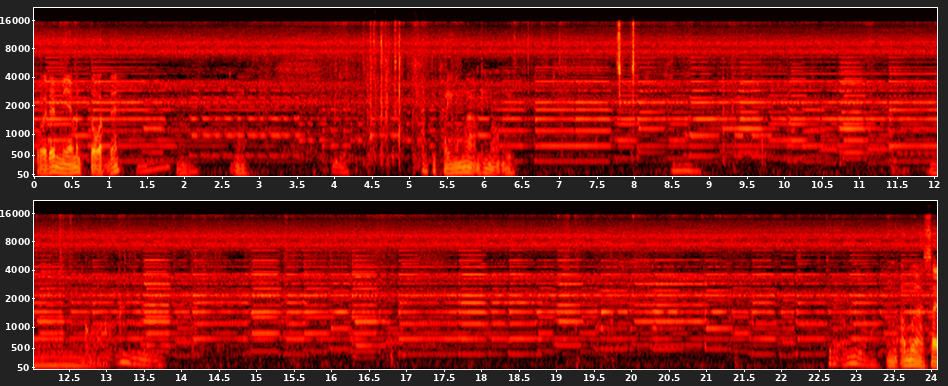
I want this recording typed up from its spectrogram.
คอยได้แม่มันตอดนะอืมนี่นี่แต่ไข่งามๆพี่น้องเลย จะได้เอาเมื่ออืมเอาเมื่อใส่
